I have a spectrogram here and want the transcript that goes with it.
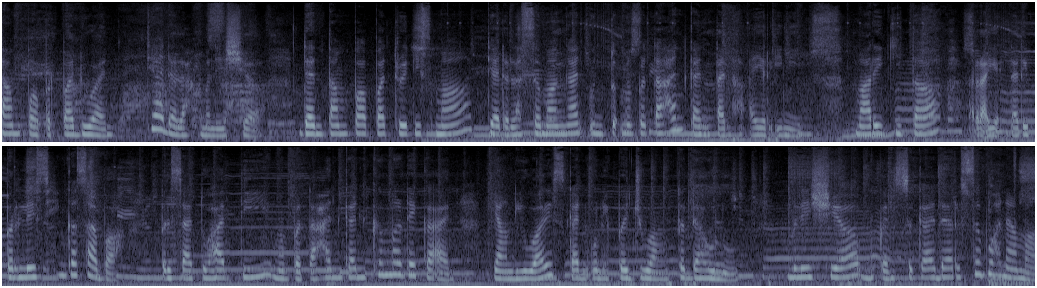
Tanpa perpaduan, tiadalah Malaysia. Dan tanpa patriotisme, tiadalah semangat untuk mempertahankan tanah air ini. Mari kita, rakyat dari Perlis hingga Sabah, bersatu hati mempertahankan kemerdekaan yang diwariskan oleh pejuang terdahulu. Malaysia bukan sekadar sebuah nama.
